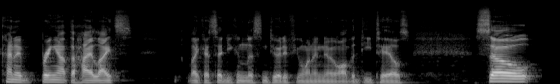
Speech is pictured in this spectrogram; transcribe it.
kind of bring out the highlights. Like I said, you can listen to it if you want to know all the details. So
